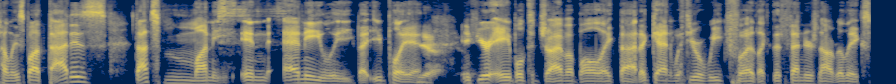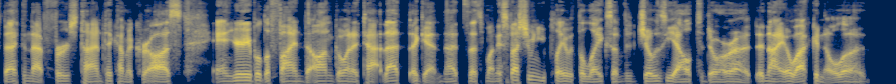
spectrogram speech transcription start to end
penalty spot. That is that's money in any league that you play in. Yeah. If you're able to drive a ball like that, again with your weak foot, like the defender's not really expecting that first time to come across, and you're able to find the ongoing attack. That again, that's that's money, especially when you play with the likes of Jozy Altidore, Denayo Akinola,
